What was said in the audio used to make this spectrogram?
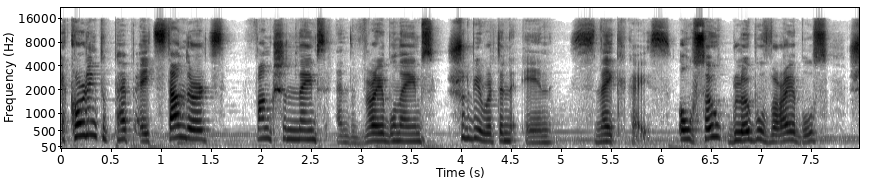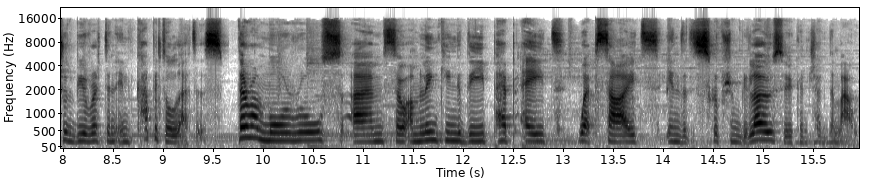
According to PEP 8 standards, function names and variable names should be written in snake case. Also, global variables should be written in capital letters. There are more rules, um, so I'm linking the PEP 8 websites in the description below so you can check them out.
